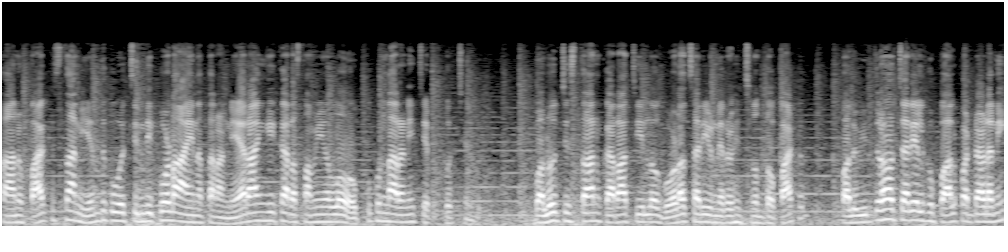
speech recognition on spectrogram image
తాను పాకిస్తాన్ ఎందుకు వచ్చింది కూడా ఆయన తన నేరాంగీకార సమయంలో ఒప్పుకున్నారని చెప్పుకొచ్చింది. బలూచిస్తాన్ కరాచీలో గూఢచర్యం నిర్వహించడంతో పాటు పలు విద్రోహ చర్యలకు పాల్పడ్డాడని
